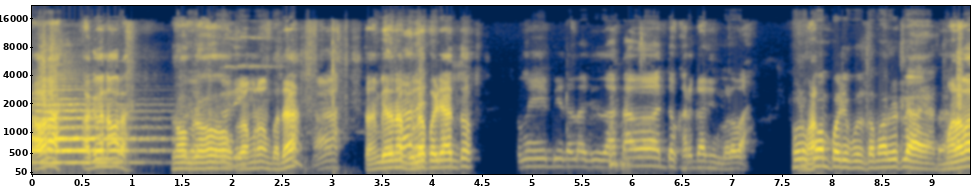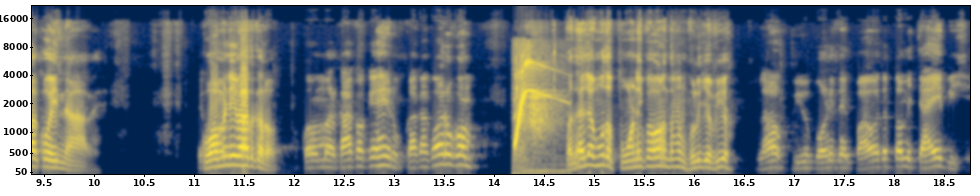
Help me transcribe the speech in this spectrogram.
આવરા આગેવાન આવરા. રામ રામ. રામ રામ બધા? તમે બે જણા ભૂલા પડ્યા તો? તમે બે જણા જે જાતા હોય તો ખરગાજી મળવા. થોડું કોમ પડ્યું બોલ તમારું એટલે આયા મળવા કોઈ ના આવે. કોમની વાત કરો. કોમ માર કાકો કે હેરું કાકા કોરું કોમ? બધા લે હું તો પોણી પાવાનું તમને ભૂલી જાવ પીયો લાવ પીયો પાણી તમે પાવો તો તમે ચાય પીશે.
